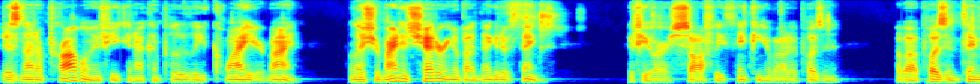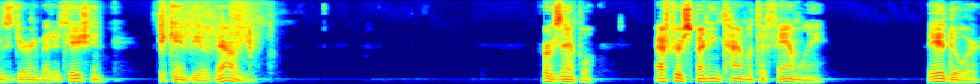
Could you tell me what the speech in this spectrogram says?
It is not a problem if you cannot completely quiet your mind, unless your mind is chattering about negative things. If you are softly thinking about a pleasant about pleasant things during meditation, it can be of value. For example, after spending time with the family they adore,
